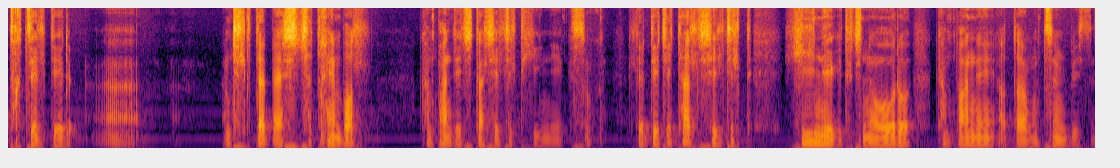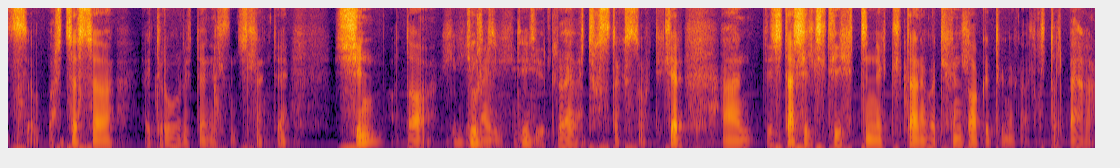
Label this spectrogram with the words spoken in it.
зах зээл дээр амжилттай байршиж чадах юм бол компани дижитал шилжилт хийнэ гэсэн үг. Тэгэхээр дижитал шилжилт хийнэ гэдэг чинь өөрөө компани одоо үндсэн бизнес процессоо яг тэр өөрөөтэй нэлсэнчлэн тий шин одоо хэмжүүрт рүү аваачих хэрэгтэй гэсэн. Тэгэхээр дижитал шилжилт хийх чинь нэг талдаа нэг технологи гэдэг нэг ойлголт бол байгаа.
